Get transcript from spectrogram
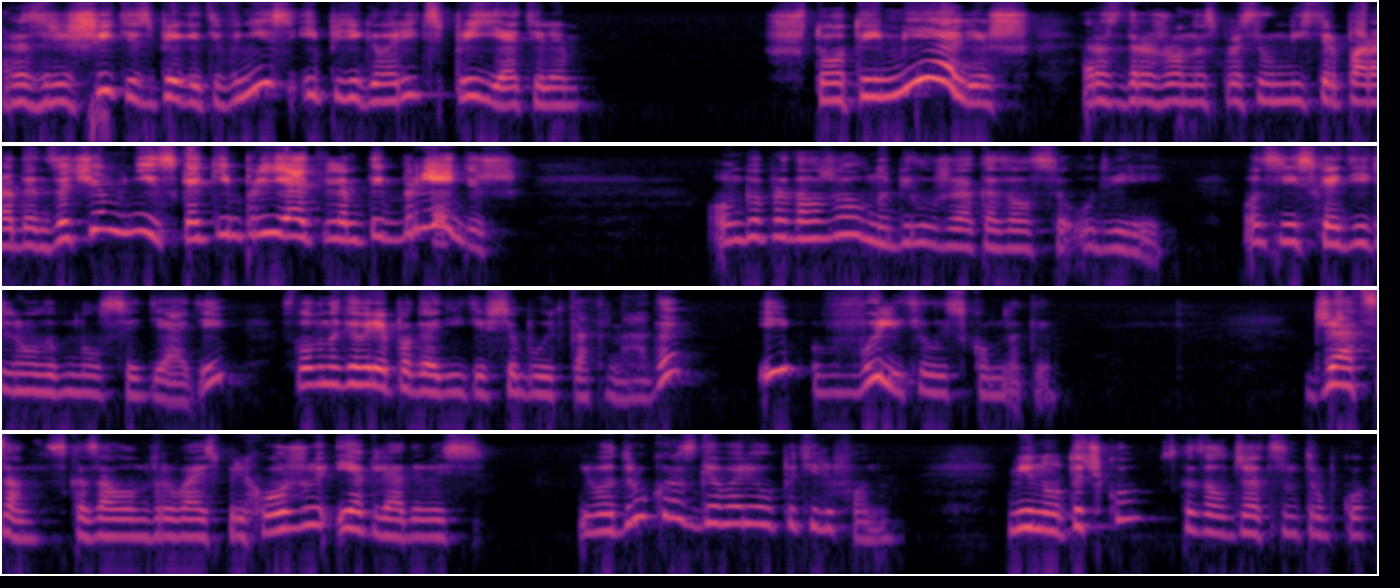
разрешите сбегать вниз и переговорить с приятелем. Что ты мелешь? раздраженно спросил мистер Параден. «Зачем вниз? Каким приятелем ты бредишь?» Он бы продолжал, но Билл уже оказался у дверей. Он снисходительно улыбнулся дяде, словно говоря, «Погодите, все будет как надо», и вылетел из комнаты. «Джадсон», — сказал он, врываясь в прихожую и оглядываясь. Его друг разговаривал по телефону. «Минуточку», — сказал Джадсон трубку.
